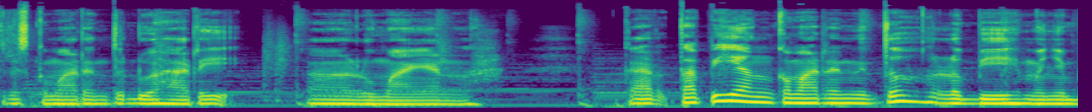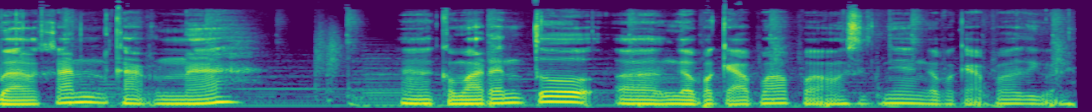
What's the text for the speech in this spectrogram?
Terus kemarin tuh dua hari uh, lumayan lah Kar tapi yang kemarin itu lebih menyebalkan karena uh, kemarin tuh eh, nggak uh, pakai apa-apa maksudnya nggak pakai apa gimana?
